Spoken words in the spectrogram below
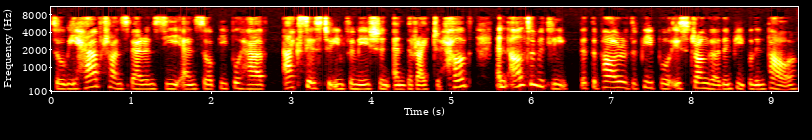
so we have transparency and so people have access to information and the right to health, and ultimately that the power of the people is stronger than people in power.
